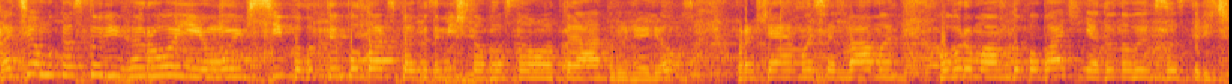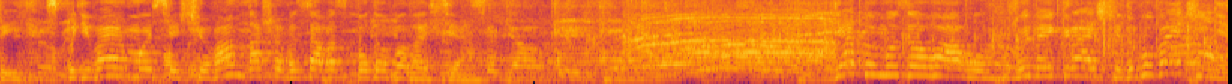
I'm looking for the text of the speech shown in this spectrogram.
На цьому казкові герої ми всі колектив Полтавського академічного обласного театру ляльок прощаємося з вами. Говоримо вам до побачення, до нових зустрічей. Сподіваємося, що вам наша вистава сподобалася. Дякуємо за увагу. Ви найкращі. До побачення.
